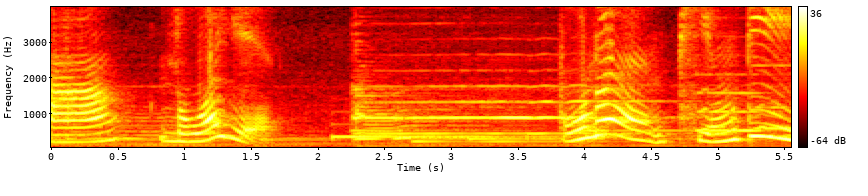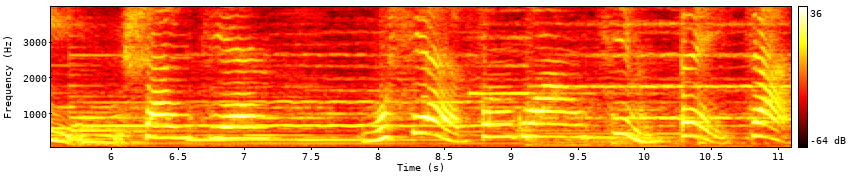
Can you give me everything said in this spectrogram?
唐·罗隐。不论平地与山尖，无限风光尽被占。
